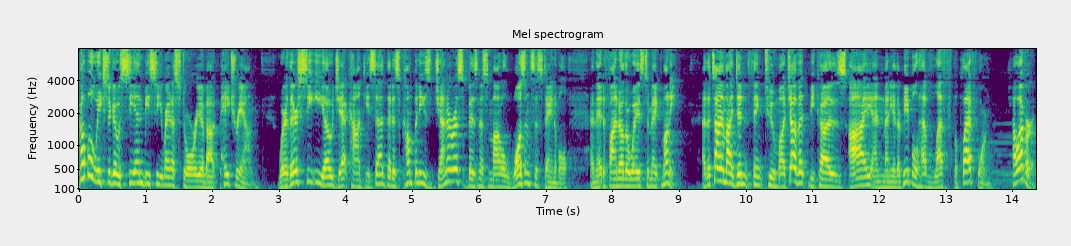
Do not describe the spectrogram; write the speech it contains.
couple weeks ago, CNBC ran a story about Patreon, where their CEO, Jack Conte, said that his company's generous business model wasn't sustainable and they had to find other ways to make money. At the time, I didn't think too much of it because I and many other people have left the platform. However,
